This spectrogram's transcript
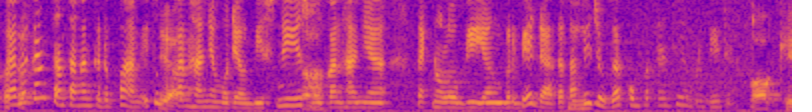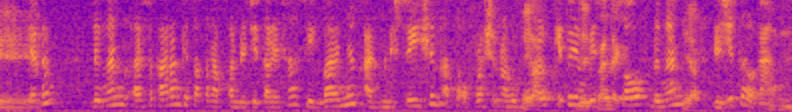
Karena kan tantangan ke depan itu Iya. bukan hanya model bisnis, Ah. bukan hanya teknologi yang berbeda, tetapi Hmm. juga kompetensi yang berbeda. Oke. Ya kan? Dengan eh, sekarang kita terapkan digitalisasi, banyak administration atau operational Iya, work itu yang jadi bisa pendek. solve dengan Iya. digital kan. Mm-mm.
